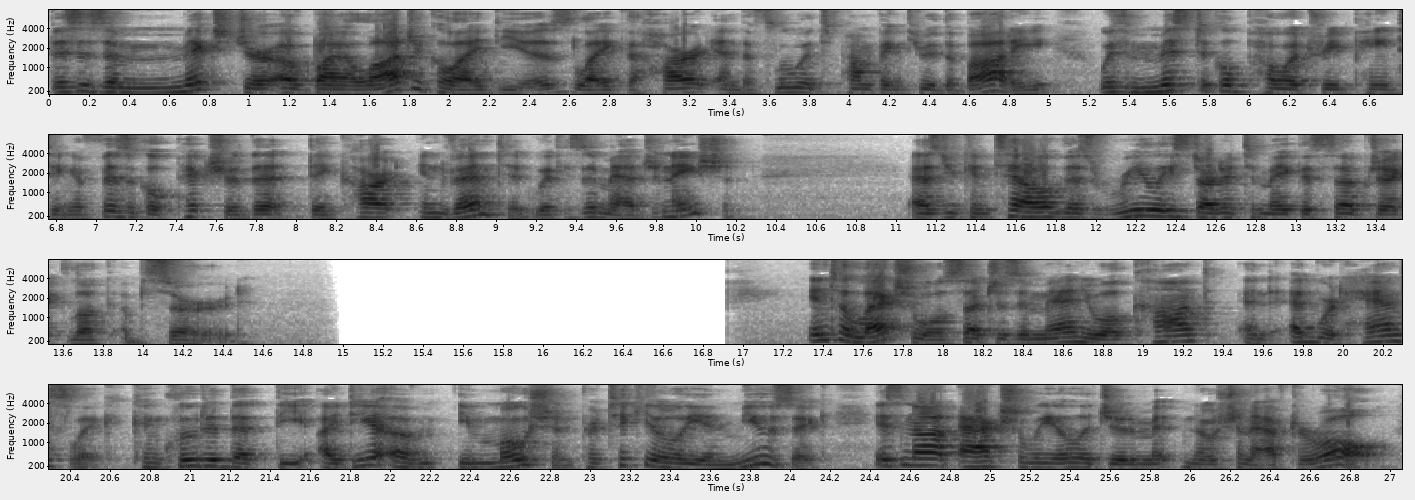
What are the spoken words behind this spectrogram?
This is a mixture of biological ideas, like the heart and the fluids pumping through the body, with mystical poetry painting a physical picture that Descartes invented with his imagination. As you can tell, this really started to make the subject look absurd. Intellectuals such as Immanuel Kant and Edward Hanslick concluded that the idea of emotion, particularly in music, is not actually a legitimate notion after all.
